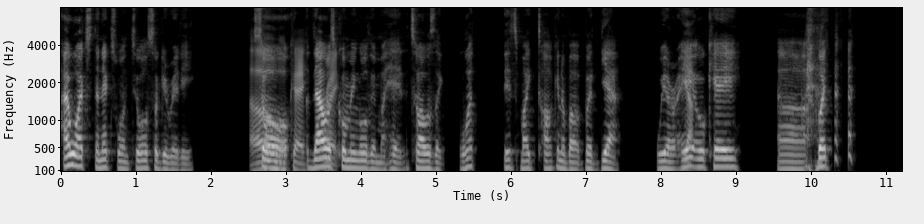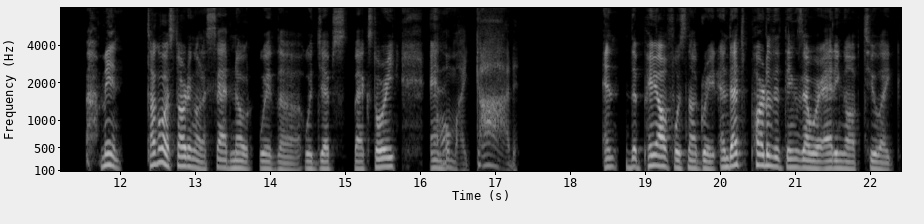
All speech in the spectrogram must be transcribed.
I watched the next one to also get ready Oh, so okay. that was right. commingled in my head so i was like what is mike talking about but yeah we are a-okay uh but man talk about starting on a sad note with uh with jep's backstory and oh my god. and the payoff was not great and that's part of the things that we're adding up to like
